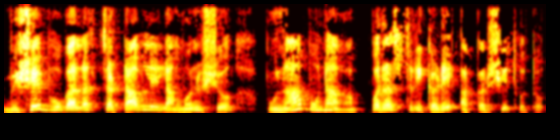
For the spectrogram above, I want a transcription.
विषय भोगाला चटावलेला मनुष्य पुन्हा पुन्हा परस्त्रीकडे आकर्षित होतो.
